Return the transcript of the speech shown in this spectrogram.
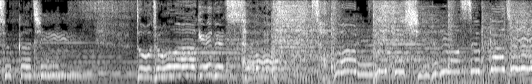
모습까지 또 좋아하게 됐어. 서로를 잊기 싫은 모습까지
